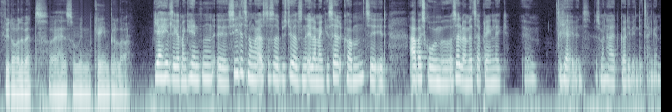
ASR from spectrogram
fedt og relevant at have som en camp eller Ja, helt sikkert. Man kan enten øh, sige det til nogle af os, der sidder i bestyrelsen, eller man kan selv komme til et arbejdsgruppemøde og selv være med til at planlægge øh, de her events, hvis man har et godt event i tankerne.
